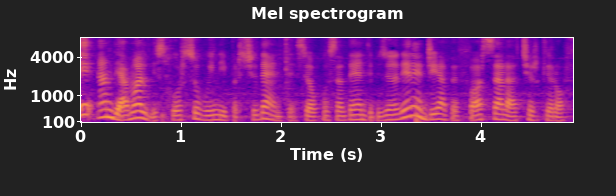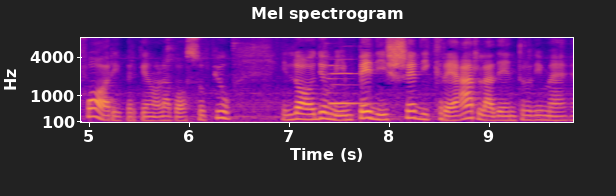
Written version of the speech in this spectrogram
E andiamo al discorso quindi precedente, se ho costantemente bisogno di energia per forza la cercherò fuori perché non la posso più. L'odio mi impedisce di crearla dentro di me.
